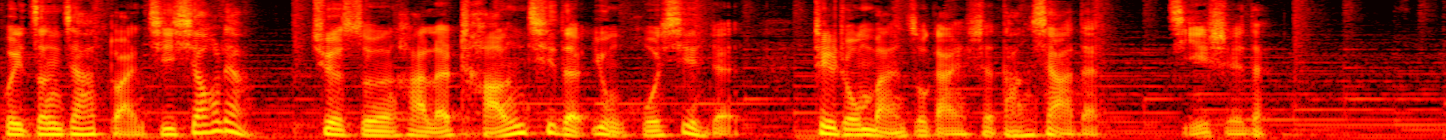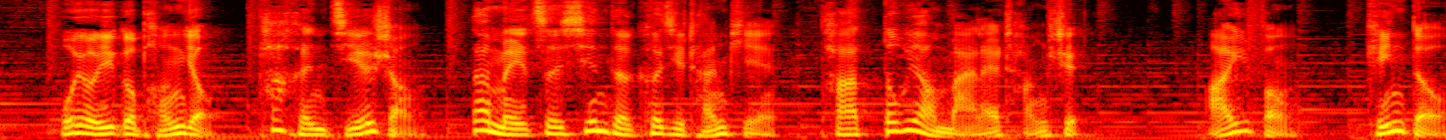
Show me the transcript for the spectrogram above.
会增加短期销量。却损害了长期的用户信任，这种满足感是当下的、及时的。我有一个朋友，他很节省，但每次新的科技产品他都要买来尝试，iPhone、Kindle、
